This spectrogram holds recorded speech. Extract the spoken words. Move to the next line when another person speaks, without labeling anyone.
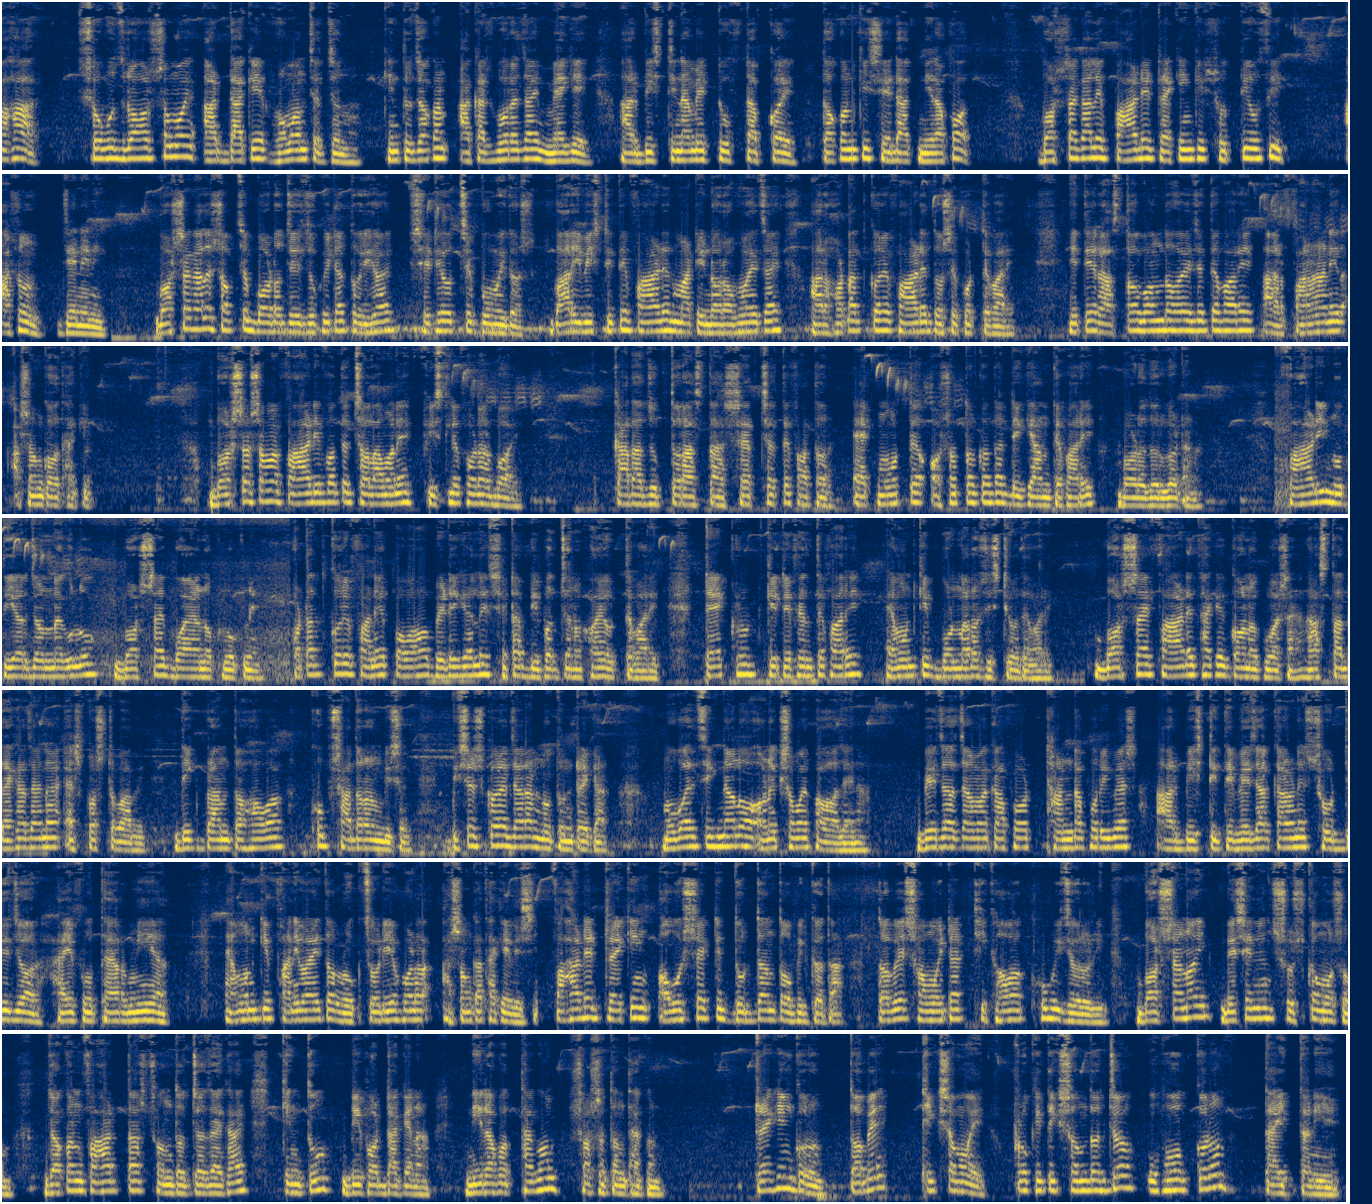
পাহাড়, সবুজ রহস্যময় আর ডাকে রোমাঞ্চের জন্য। কিন্তু যখন আকাশ ভরে যায় মেঘে আর বৃষ্টি নামে টুপটাপ করে, তখন কি সে ডাক নিরাপদ? বর্ষাকালে পাহাড়ে ট্রেকিং কি সত্যি উচিত? আসুন জেনে নিই। বর্ষাকালে সবচেয়ে বড় যে ঝুঁকিটা তৈরি হয়, সেটি হচ্ছে ভূমিধস। ভারী বৃষ্টিতে পাহাড়ের মাটি নরম হয়ে যায় আর হঠাৎ করে পাহাড়ে ধসে পড়তে পারে। এতে রাস্তাও বন্ধ হয়ে যেতে পারে আর প্রাণহানির আশঙ্কাও থাকে। বর্ষার সময় পাহাড়ি পথে চলা মানে পিছলে পড়ার ভয় কাদাযুক্ত রাস্তা স্যাঁতস্যাঁতে পাথর, এক মুহূর্তে অসতর্কতা ডেকে আনতে পারে বড় দুর্ঘটনা। পাহাড়ি নদী আর ঝর্ণাগুলো বর্ষায় ভয়ানক রূপ নেয়। হঠাৎ করে পানির প্রবাহ বেড়ে গেলে সেটা বিপজ্জনক হয়ে উঠতে পারে। ট্যাক রুট কেটে ফেলতে পারে, এমনকি বন্যারও সৃষ্টি হতে পারে। বর্ষায় পাহাড়ে থাকে ঘন কুয়াশা। রাস্তা দেখা যায় না স্পষ্টভাবে। দিকভ্রান্ত হওয়া খুব সাধারণ বিষয়। বিশেষ করে যারা নতুন ট্রেকার। মোবাইল সিগন্যালও অনেক সময় পাওয়া যায় না। ভেজা জামা কাপড় ঠান্ডা পরিবেশ আর বৃষ্টিতে ভেজার কারণে সর্দি, জ্বর, হাইপোথার্মিয়া এমনকি পানিবাহিত রোগ ছড়িয়ে পড়ার আশঙ্কা থাকে বেশি। পাহাড়ের ট্রেকিং অবশ্যই একটি দুর্দান্ত অভিজ্ঞতা, তবে সময়টা ঠিক হওয়া খুবই জরুরি। বর্ষা নয়, বেশি দিন শুষ্ক মৌসুম, যখন পাহাড় তার সৌন্দর্য দেখায়, কিন্তু বিপদ ডাকে না। নিরাপদ থাকুন, সচেতন থাকুন। ট্রেকিং করুন, তবে ঠিক সময়ে প্রাকৃতিক সৌন্দর্য উপভোগ করুন, দায়িত্ব নিয়ে।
